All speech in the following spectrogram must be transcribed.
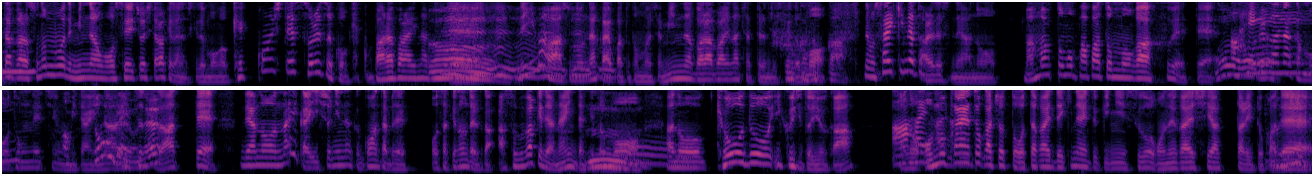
だからそのままでみんなこう成長したわけなんですけども結婚してそれぞれこう結構バラバラになって、うん。で今はその仲良かった友達はみんなバラバラになっちゃってるんですけどもでも最近だとあれですねあのママ友パパ友が増えてそれがなんかもうトンネチングみたいになりつつあってであの何か一緒になんかご飯食べてお酒飲んだりとか遊ぶわけではないんだけども、うん。あの共同育児というかあの、お迎えとかちょっとお互いできない時にすごいお願いし合ったりとかで、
